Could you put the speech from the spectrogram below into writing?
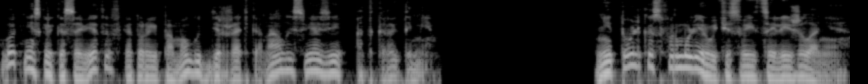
Вот несколько советов, которые помогут держать каналы связи открытыми. Не только сформулируйте свои цели и желания,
